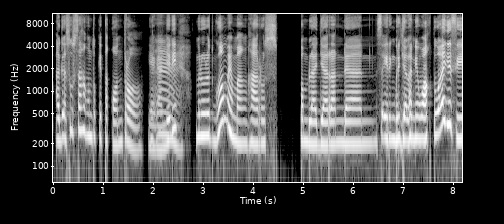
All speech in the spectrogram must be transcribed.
agak susah untuk kita kontrol ya kan Jadi Mm-mm. menurut gua memang harus pembelajaran dan seiring berjalannya waktu aja sih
